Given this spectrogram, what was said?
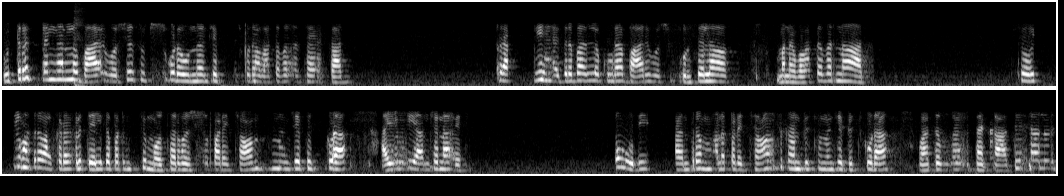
ఉత్తర తెలంగాణలో భారీ వర్ష సూచన కూడా ఉందని చెప్పేసి కూడా వాతావరణ శాఖ రాత్రి హైదరాబాద్లో కూడా భారీ వర్షం కురిసేలా మన వాతావరణ సో ఇది మాత్రం అక్కడక్కడ తేలికపాటి నుంచి మోస్తారు వర్షాలు పడే ఛాన్స్ అని చెప్పేసి కూడా ఐఎండీ అంచనా వేసింది. ఉదయం సాయంత్రం మన పడే ఛాన్స్ కనిపిస్తుందని చెప్పేసి కూడా వాతావరణ శాఖ అధికారులు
